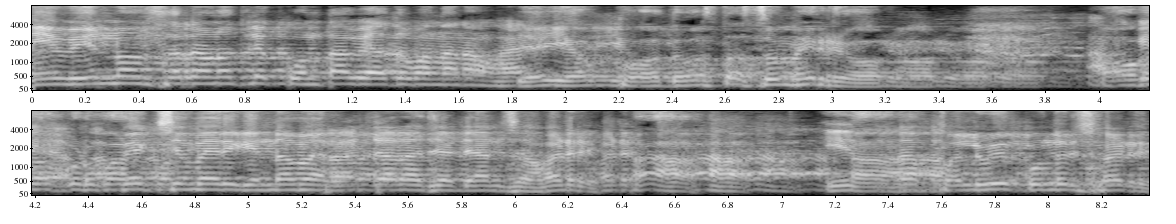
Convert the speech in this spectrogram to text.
ನೀವು ಇನ್ನೊಂದ್ಸರ ಕುಂತಾವ್ ಕುಂತಾವ ಯಾವ್ದು ಬಂದ ನಾವು. ಅಯ್ಯಪ್ಪ ದೋಸ್ತ ಸುಮಿರು. ಅವಾಗ. ಅಪೇಕ್ಷೆ ಮೇರೆಗೆ ಇನ್ನೊಮ್ಮೆ ರಾಜ ರಾಜ ಡ್ಯಾನ್ಸ್ ಹೊಡ್ರಿ. ಈ ಸಲ ಪಲ್ವಿ ಕುಂದ್ರಿಸಿ ಹೊಡ್ರಿ.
